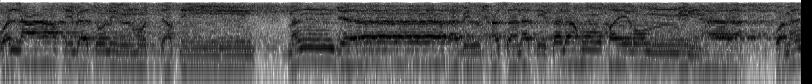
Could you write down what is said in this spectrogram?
والعاقبة للمتقين من جاء بالحسنة فله خير منها ومن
